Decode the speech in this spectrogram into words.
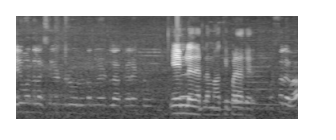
ఐదు వందల సిలిండర్ రెండు వందల కరెంటు. ఏం లేదు అట్లా మాకు ఇప్పటిదాకా. వస్తలేవా?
